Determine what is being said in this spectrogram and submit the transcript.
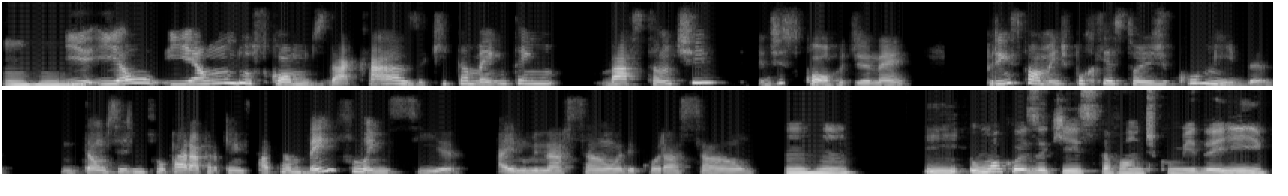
Uhum. E, e, é, um, e é um dos cômodos da casa que também tem bastante discórdia, né? Principalmente por questões de comida. Então, se a gente for parar para pensar, também influencia a iluminação, a decoração. Uhum. E uma coisa que você está falando de comida aí,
